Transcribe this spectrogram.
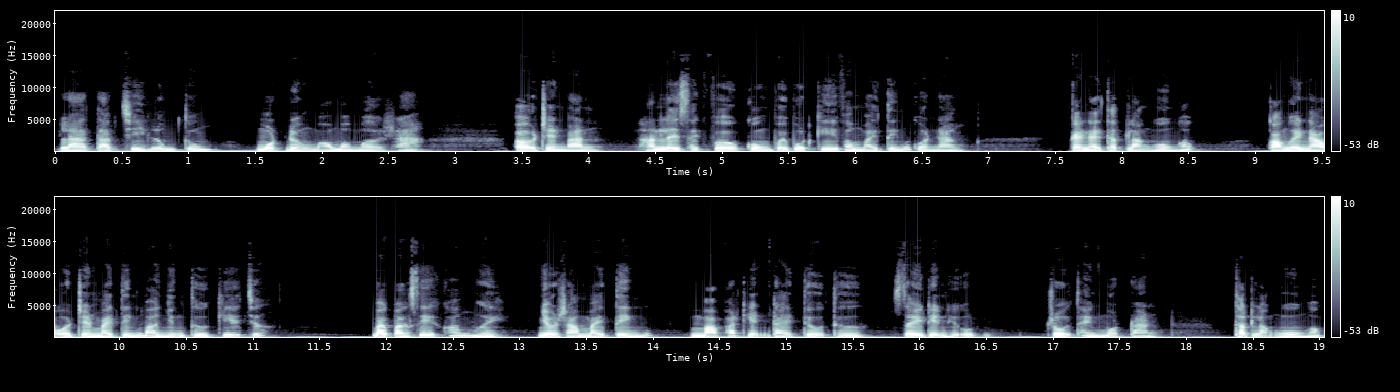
là tạp chí lung tung, một đường máu mà mở ra. Ở trên bàn, hắn lấy sách vở cùng với bút ký và máy tính của nàng. Cái này thật là ngu ngốc. Có người nào ở trên máy tính bằng những thứ kia chứ? Bạch bác sĩ không người, nhổ ra máy tính mà phát hiện đài tiểu thư dây điện hữu rối thành một đoàn. Thật là ngu ngốc,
